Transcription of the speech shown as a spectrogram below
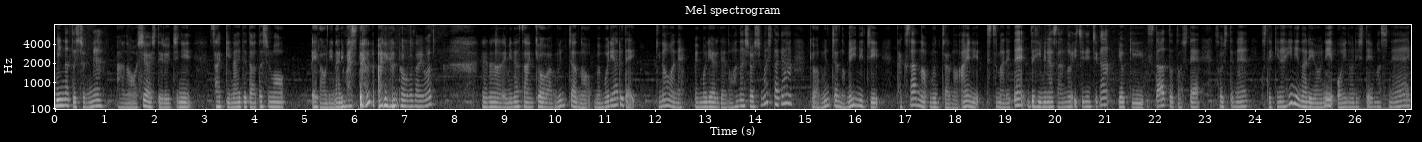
みんなと一緒にねあのシェアしているうちにさっき泣いてた私も笑顔になりました。ありがとうございます。えなので皆さん今日はむんちゃんのメモリアルデイ。昨日はねメモリアルデーのお話をしましたが今日はむんちゃんの命日たくさんのむんちゃんの愛に包まれて是非皆さんの一日が良きスタートとしてそしてね素敵な日になるようにお祈りしていますね。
